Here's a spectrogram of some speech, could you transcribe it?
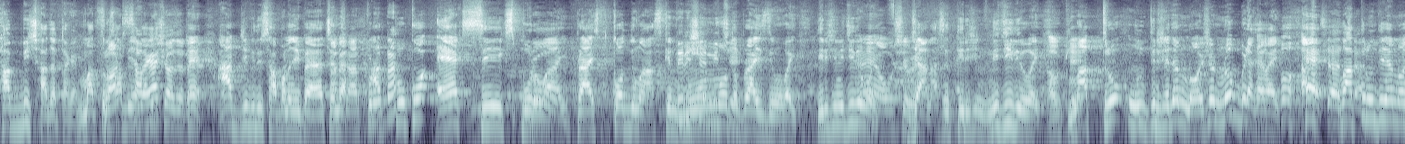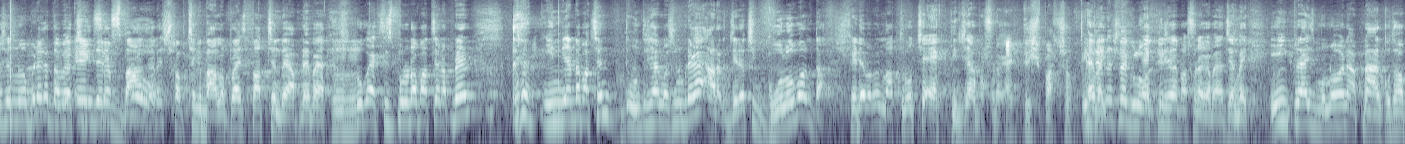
ছাব্বিশ হাজার টাকায় মাত্র ছাব্বিশ হাজার 26,000 টাকায়। হ্যাঁ আট জিবি দুশো ছাপ্পান্ন জিবি পাচ্ছেন আচ্ছা? Poco X six pro. ভাই প্রাইস কত দিব? আজকে 30 এর মতো প্রাইস দিব ভাই। নিচে দিব হ্যাঁ। জান নিচে দিব ভাই। মাত্র উনত্রিশ হাজার নয়শো নব্বই টাকা ভাই। হ্যাঁ, আচ্ছা, আচ্ছা। মাত্র উনত্রিশ হাজার নয়শো নব্বই টাকা তবে হচ্ছে কিন্তু এটা X6 Pro। বাজারে সব থেকে ভালো প্রাইস পাচ্ছেন ভাই আপনি ভাই। পোকো এক্সিস প্রোটা পাচ্ছেন আপনার ইন্ডিয়ানটা পাচ্ছেন উনত্রিশ হাজার নয়শো নব্বই টাকা আর যেটা হচ্ছে গ্লোবালটা সেটা পাবেন মাত্র হচ্ছে একত্রিশ হাজার পাঁচশো টাকা একত্রিশ পাঁচশো। ইন্টারন্যাশনাল গ্লোবাল 31,500 টাকা পাচ্ছেন ভাই। এই প্রাইস মনে হয় না আপনি আর কোথাও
